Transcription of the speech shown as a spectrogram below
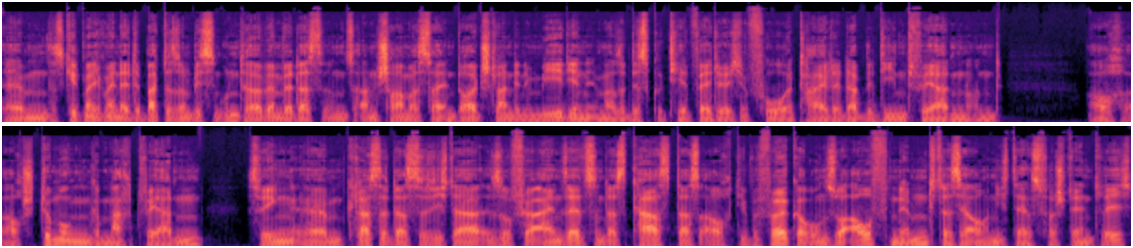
Ähm, das geht manchmal in der Debatte so ein bisschen unter, wenn wir das uns anschauen, was da in Deutschland in den Medien immer so diskutiert wird, welche Vorurteile da bedient werden und auch, auch Stimmungen gemacht werden. Deswegen ähm, klasse, dass du dich da so für einsetzt und dass Cast das auch die Bevölkerung so aufnimmt. Das ist ja auch nicht selbstverständlich.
